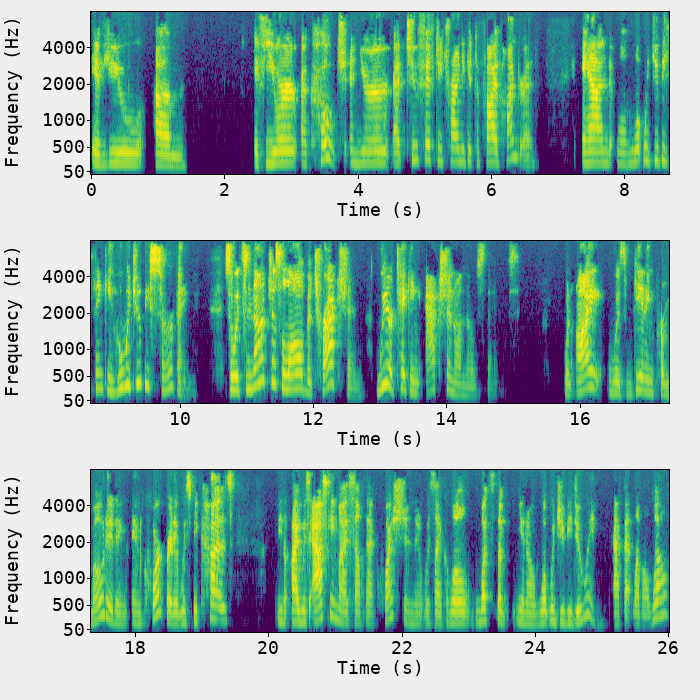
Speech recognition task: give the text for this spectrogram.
If you um, if you're a coach and you're at 250 trying to get to 500 and well what would you be thinking? Who would you be serving? So it's not just law of attraction. We are taking action on those things. When i was getting promoted in, in corporate it was because you know i was asking myself that question it was like well what's the you know what would you be doing at that level? Well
